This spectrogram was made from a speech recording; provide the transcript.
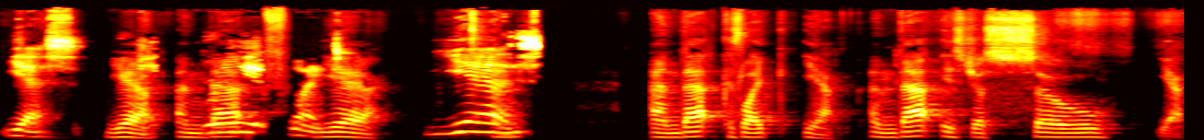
Yes. Yeah. And Brilliant that, point. Yeah. Yes and that because like yeah and that is just so yeah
